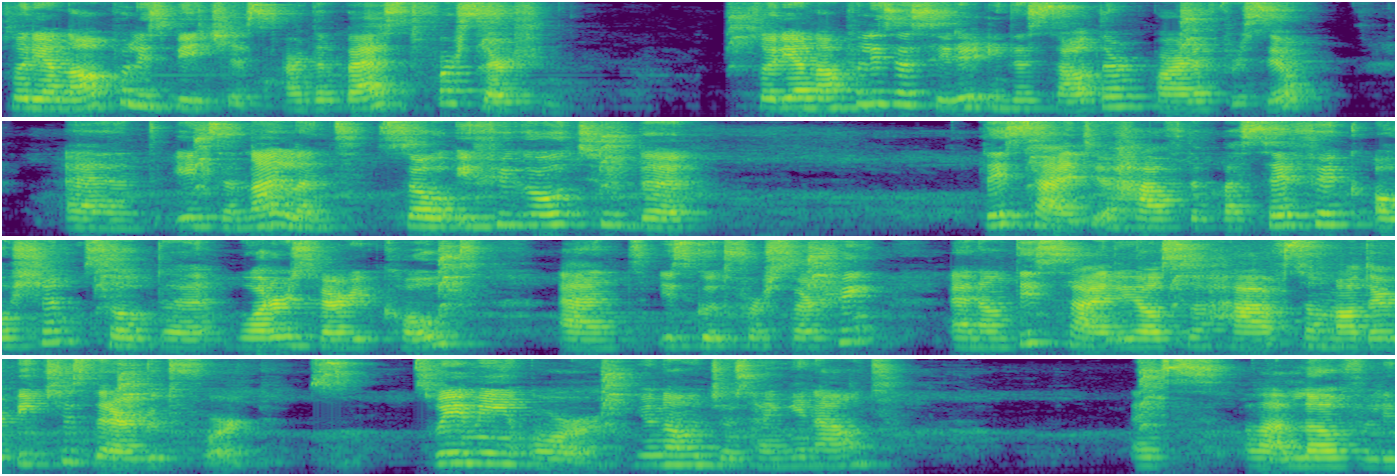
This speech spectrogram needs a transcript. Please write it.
Florianópolis beaches are the best for surfing. Florianópolis is a city in the southern part of Brazil and it's an island. So if you go to the this side you have the Pacific Ocean, so the water is very cold and it's good for surfing. And on this side you also have some other beaches that are good for swimming or you know just hanging out. It's a lovely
